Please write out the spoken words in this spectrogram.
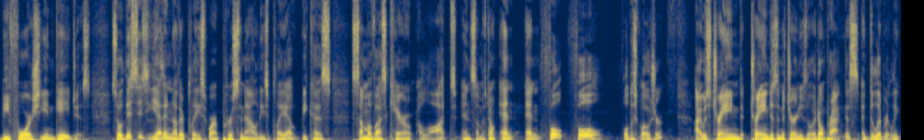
before she engages. So this is yet another place where our personalities play out because some of us care a lot and some of us don't. And and full full full disclosure, I was trained trained as an attorney, so I don't practice uh, deliberately,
